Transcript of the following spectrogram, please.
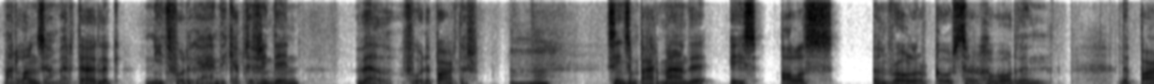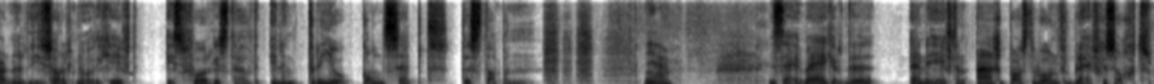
maar langzaam werd duidelijk niet voor de gehandicapte vriendin, wel voor de partner. Sinds een paar maanden is alles een rollercoaster geworden. De partner die zorg nodig heeft, is voorgesteld in een trio-concept te stappen. Ja. Zij weigerde en heeft een aangepast woonverblijf gezocht.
